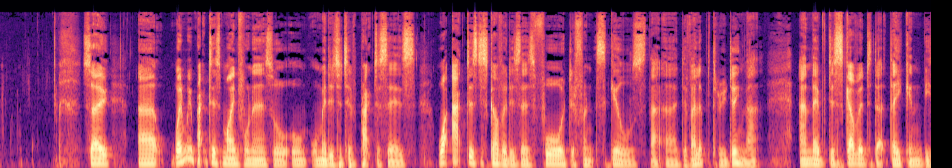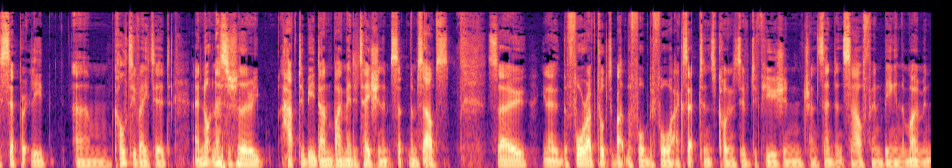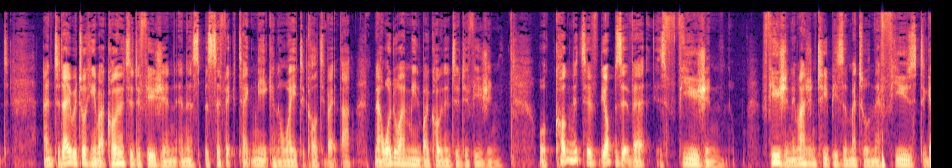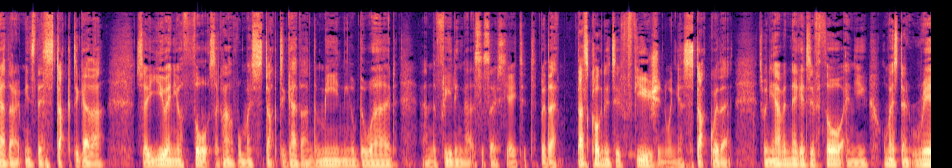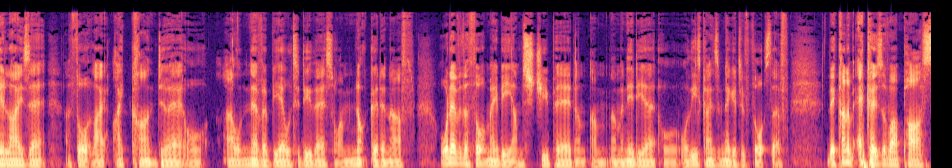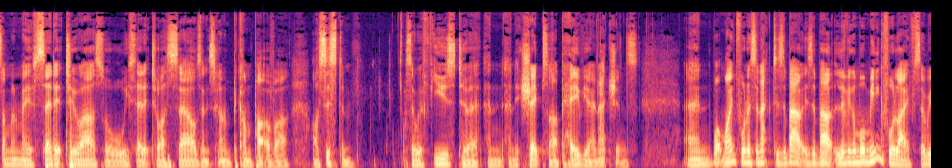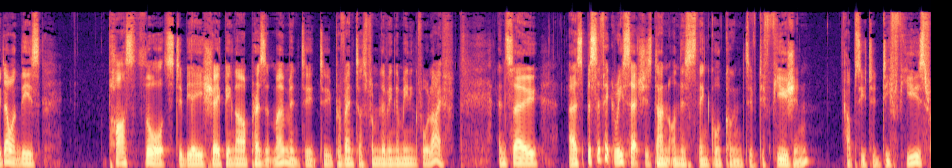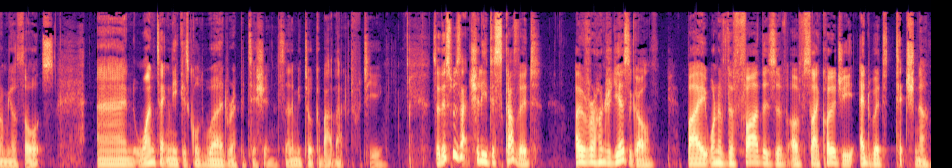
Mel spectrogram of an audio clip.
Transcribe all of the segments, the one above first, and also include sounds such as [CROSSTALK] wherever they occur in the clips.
So, uh, when we practice mindfulness or, or, or meditative practices, what actors discovered is there's four different skills that are developed through doing that. And they've discovered that they can be separately um, cultivated and not necessarily have to be done by meditation themselves. So, you know, the four I've talked about, the four before acceptance, cognitive defusion, transcendent self, and being in the moment. And today we're talking about cognitive defusion and a specific technique and a way to cultivate that. Now, what do I mean by cognitive defusion? Well, cognitive, the opposite of it is fusion, Fusion, imagine two pieces of metal and they're fused together. It means they're stuck together. So you and your thoughts are kind of almost stuck together. The meaning of the word and the feeling that's associated with it. That's cognitive fusion when you're stuck with it. It's when you have a negative thought and you almost don't realize it. A thought like, I can't do it, or I'll never be able to do this, or I'm not good enough, or whatever the thought may be. I'm stupid, I'm, I'm, I'm an idiot, or, or these kinds of negative thoughts that have they're kind of echoes of our past. Someone may have said it to us, or we said it to ourselves, and it's kind of become part of our, our system. So we're fused to it, and, and it shapes our behavior and actions. And what mindfulness and ACT is about is about living a more meaningful life. So we don't want these past thoughts to be shaping our present moment to, to prevent us from living a meaningful life. And so, uh, specific research is done on this thing called cognitive defusion, helps you to diffuse from your thoughts. And one technique is called word repetition. So let me talk about that to you. So this was actually discovered over 100 years ago by one of the fathers of, of psychology, Edward Titchener.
